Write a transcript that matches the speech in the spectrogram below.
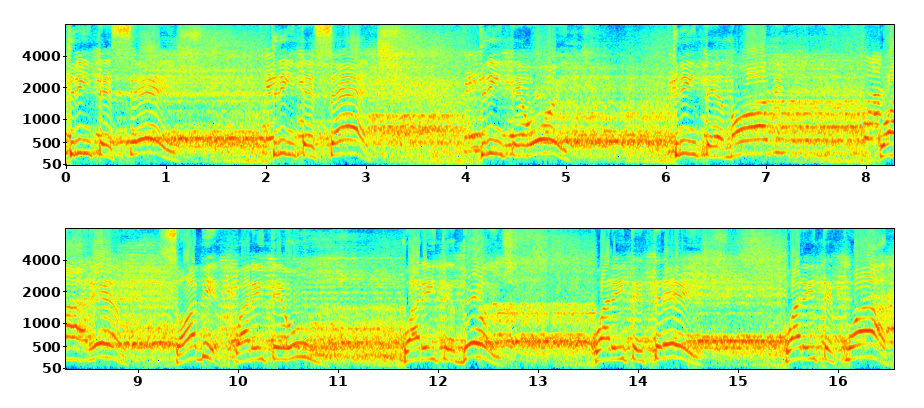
36, 37, 40, sobe, 41, 42, 43, 44,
